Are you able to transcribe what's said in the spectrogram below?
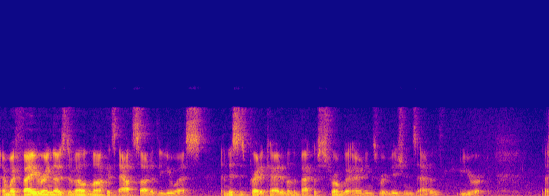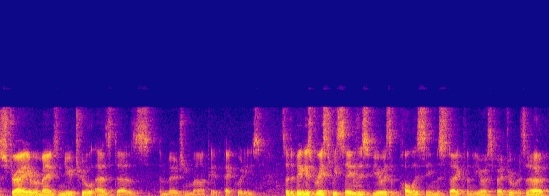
and we're favouring those developed markets outside of the US. And this is predicated on the back of stronger earnings revisions out of Europe. Australia remains neutral, as does emerging market equities. So the biggest risk we see to this view is a policy mistake from the US Federal Reserve,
